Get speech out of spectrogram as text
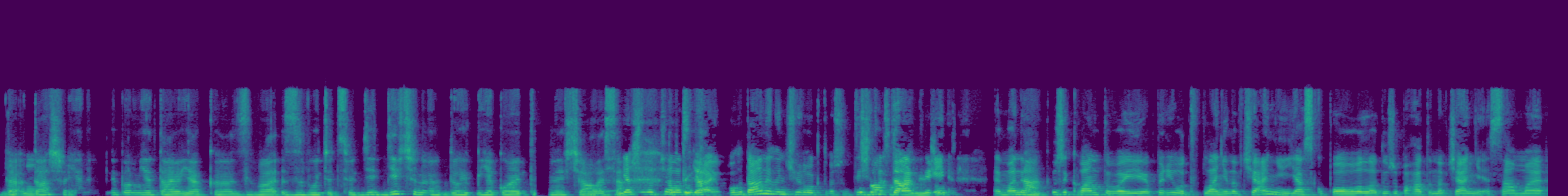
да. Даша. Я не пам'ятаю, як е, зва, звуть цю дівчину, до якої ти навчалася. Я ж навчала Тобто я. Богдани Гончарук, тому що у 2024 рік у мене був дуже квантовий період в плані навчання. Я скуповувала дуже багато навчання саме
